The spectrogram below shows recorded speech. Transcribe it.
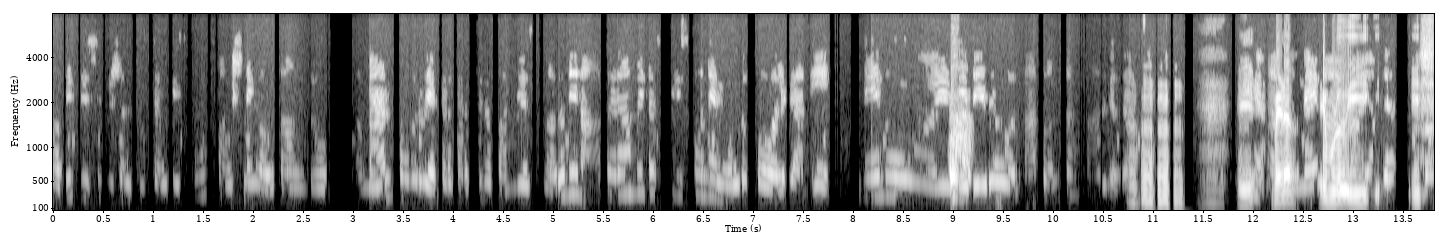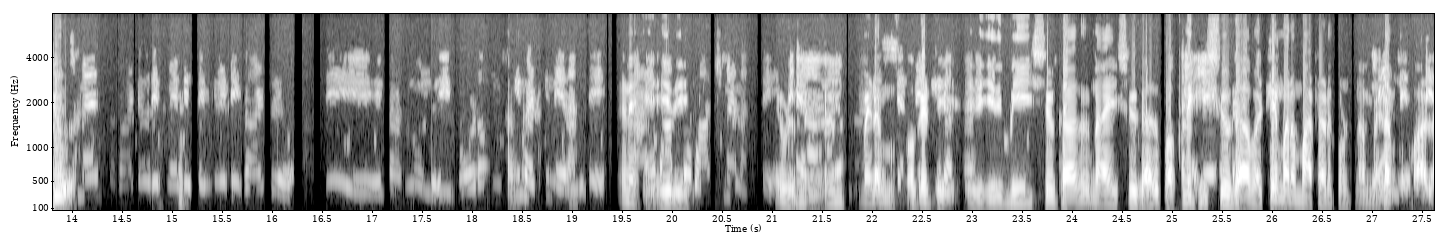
పబ్లిక్ డిస్ట్రిబ్యూషన్ సిస్టమ్కి స్మూత్ ఫంక్షనింగ్ అవుతా ఉందో మ్యాన్ పవర్ ఎక్కడ కరెక్ట్గా పనిచేస్తున్నారో నేను ఆ పారామీటర్స్ తీసుకొని నేను ముందుకు పోవాలి కానీ నేను ఇదేదో నా మేడం ఇప్పుడు ఈ అంటే ఇది ఇప్పుడు మేడం ఒకటి ఇది- మీ ఇష్యూ కాదు నా ఇష్యూ కాదు పబ్లిక్ ఇష్యూ కాబట్టి మనం మాట్లాడుకుంటున్నాం మేడం వాళ్ళ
